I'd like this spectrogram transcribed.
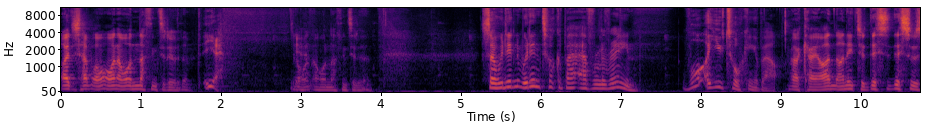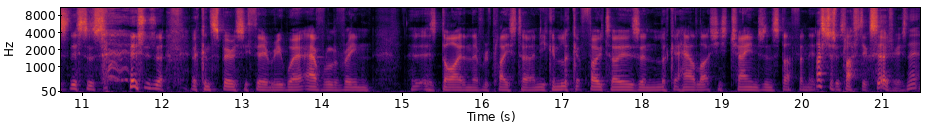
I just have I want, I want nothing to do with them. Yeah. I, want, I want nothing to do with them. So we didn't we didn't talk about Avril Lavigne. What are you talking about? Okay, I, I need to. This this was this is this is a, a conspiracy theory where Avril Lavigne has died and they've replaced her, and you can look at photos and look at how like she's changed and stuff. And it's That's just, plastic surgery, isn't it?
